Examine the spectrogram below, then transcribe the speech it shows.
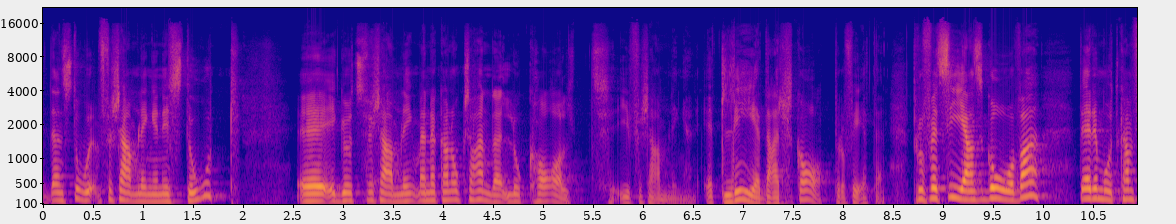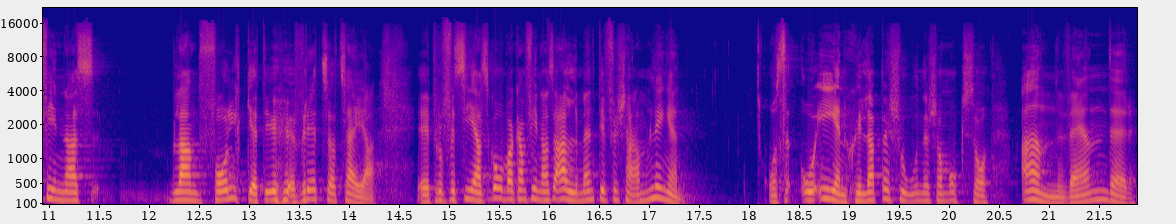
den stor, församlingen i stort, eh, i Guds församling, men det kan också handla lokalt i församlingen. Ett ledarskap, profeten. Profetians gåva däremot kan finnas bland folket i övrigt så att säga. Eh, profetians gåva kan finnas allmänt i församlingen och, och enskilda personer som också använder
